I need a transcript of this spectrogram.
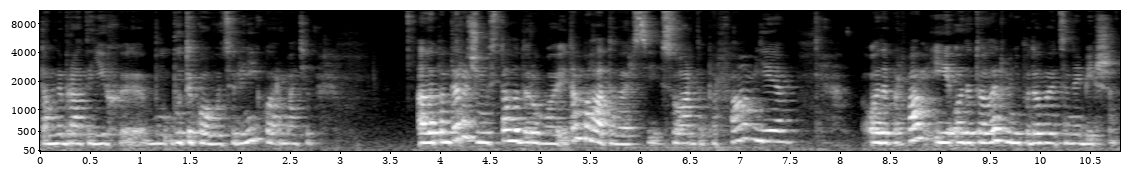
там не брати їх е, бутикову цю лінійку ароматів. Але Пантера чомусь стала дорогою. І там багато версій. Суар де Парфам є, de Parfum і de Toilette мені подобається найбільше.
